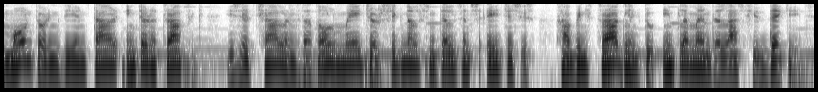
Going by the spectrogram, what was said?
Monitoring the entire internet traffic is a challenge that all major signals intelligence agencies have been struggling to implement the last few decades.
